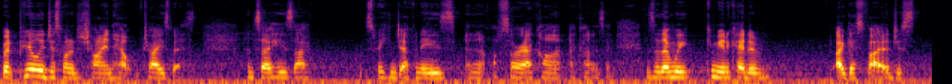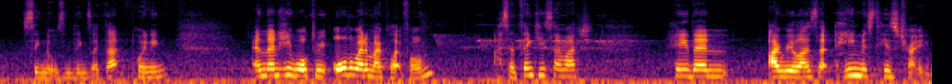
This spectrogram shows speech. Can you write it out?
but purely just wanted to try and help, try his best. And so he's like speaking Japanese, and I'm oh, sorry, I can't, I can't say. And so then we communicated, I guess, via just signals and things like that, pointing. And then he walked me all the way to my platform. I said, thank you so much. He then, I realised that he missed his train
